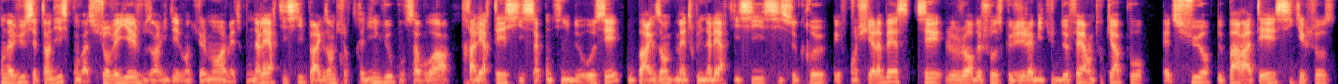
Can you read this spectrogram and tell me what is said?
on a vu cet indice qu'on va surveiller. Je vous invite éventuellement à mettre une alerte ici, par exemple sur TradingView pour savoir être alerté si ça continue de hausser ou par exemple mettre une alerte ici si ce creux est franchi à la baisse. C'est le genre de choses que j'ai l'habitude de faire en tout cas pour être sûr de pas rater si quelque chose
